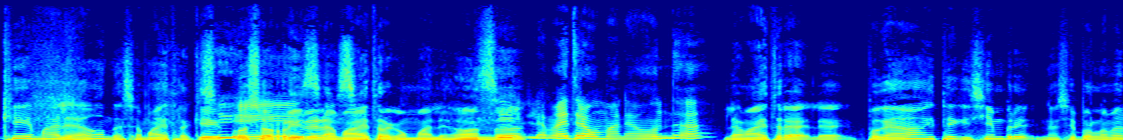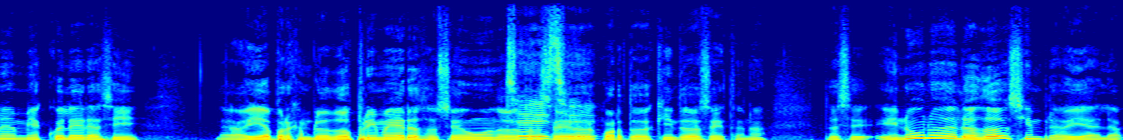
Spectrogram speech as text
Qué mala onda esa maestra. Qué Sí, cosa horrible sí, la sí. maestra con mala onda. Sí, la maestra con mala onda. La maestra, la- porque además viste que siempre, no sé, por lo menos en mi escuela era así. Había, por ejemplo, dos primeros, dos segundos, dos terceros, dos cuartos, dos quintos, dos sextos, ¿no? Entonces, en uno de los dos siempre había, la-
